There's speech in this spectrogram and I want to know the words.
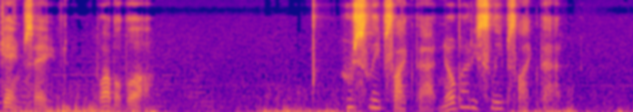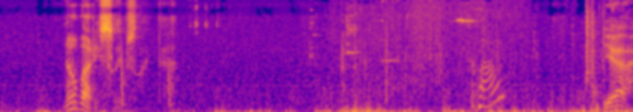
Game saved. Blah blah blah. Who sleeps like that? Nobody sleeps like that. Nobody sleeps like that. Cloud? Yeah,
